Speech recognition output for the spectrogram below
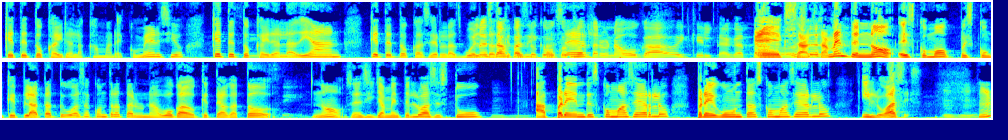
que te toca ir a la Cámara de Comercio, que te toca ir a la DIAN, que te toca hacer las vueltas. No es tan que fácil te toca como hacer. contratar a un abogado y que él te haga todo. Exactamente, no, es como, pues, ¿con qué plata tú vas a contratar un abogado que te haga todo? No, sencillamente lo haces tú, aprendes cómo hacerlo, preguntas cómo hacerlo y lo haces. ¿Mm?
